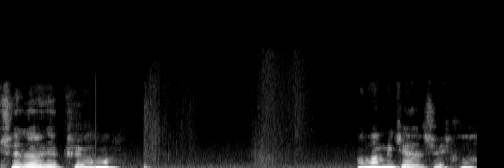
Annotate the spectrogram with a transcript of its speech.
Bir şeyler yapıyor ama. Bana mı gelecek lan?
